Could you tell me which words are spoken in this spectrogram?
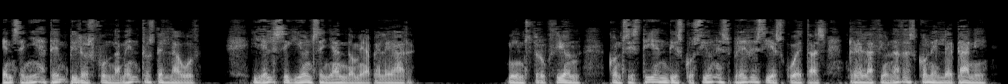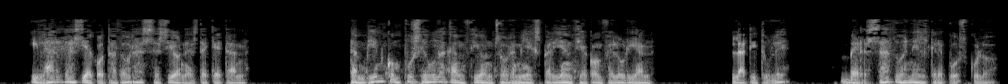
Enseñé a Tempi los fundamentos del laúd, y él siguió enseñándome a pelear. Mi instrucción consistía en discusiones breves y escuetas relacionadas con el letani y largas y agotadoras sesiones de Ketan. También compuse una canción sobre mi experiencia con Felurian. La titulé Versado en el crepúsculo.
